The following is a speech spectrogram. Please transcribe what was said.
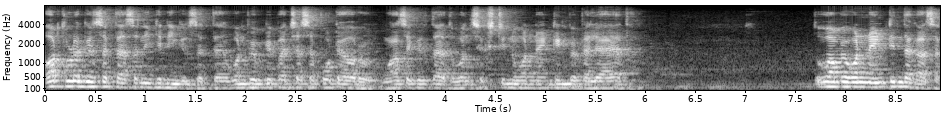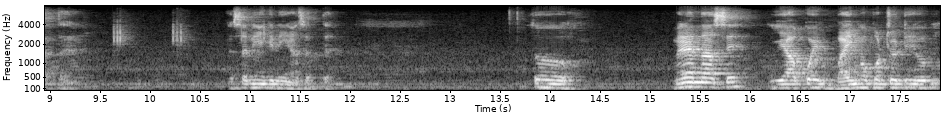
और थोड़ा गिर सकता है, ऐसा नहीं कि नहीं गिर सकता है। 150 पे अच्छा सपोर्ट है और वहाँ से गिरता है तो 116 119 पे पहले आया था। तो वहाँ पे 119 तक आ सकता है। ऐसा नहीं है कि नहीं आ सकता है। तो मेरे अंदाज से ये आपको एक बाइंग अपॉर्चुनिटी होगी।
